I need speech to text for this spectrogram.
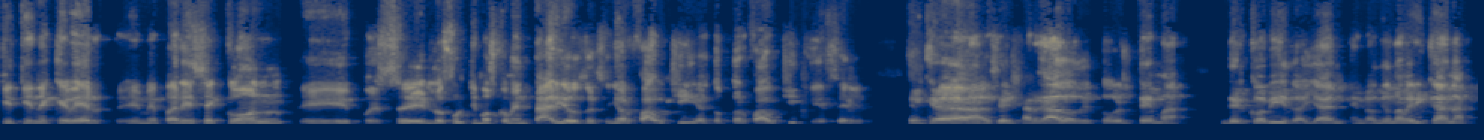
que tiene que ver, eh, me parece, con eh, pues los últimos comentarios del señor Fauci, el doctor Fauci, que es el, el que ha, se ha encargado de todo el tema del COVID allá en, en la Unión Americana,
